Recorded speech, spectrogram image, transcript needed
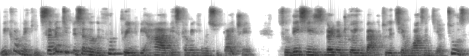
we can't make it. 70% of the footprint we have is coming from a supply chain. So this is very much going back to the tier ones and tier twos.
